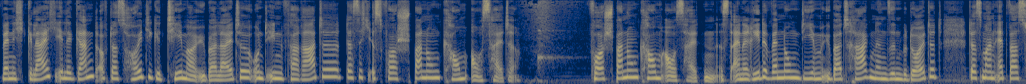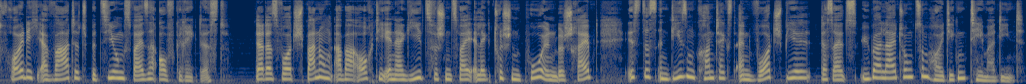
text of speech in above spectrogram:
wenn ich gleich elegant auf das heutige Thema überleite und Ihnen verrate, dass ich es vor Spannung kaum aushalte. Vor Spannung kaum aushalten ist eine Redewendung, die im übertragenen Sinn bedeutet, dass man etwas freudig erwartet bzw. aufgeregt ist. Da das Wort Spannung aber auch die Energie zwischen zwei elektrischen Polen beschreibt, ist es in diesem Kontext ein Wortspiel, das als Überleitung zum heutigen Thema dient.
